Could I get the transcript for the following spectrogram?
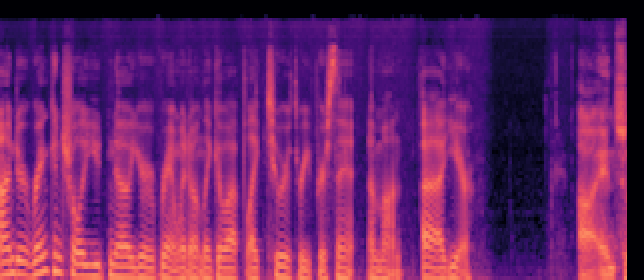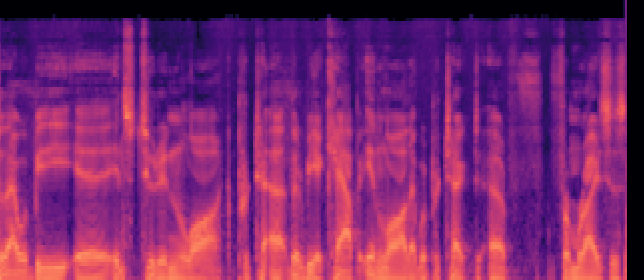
under rent control, you'd know your rent would only go up like two or three percent a month, a uh, year. Uh, and so that would be uh, instituted in law. Prote- uh, there'd be a cap in law that would protect uh, from rises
